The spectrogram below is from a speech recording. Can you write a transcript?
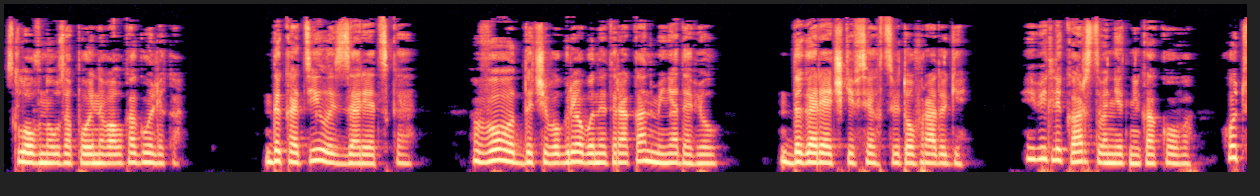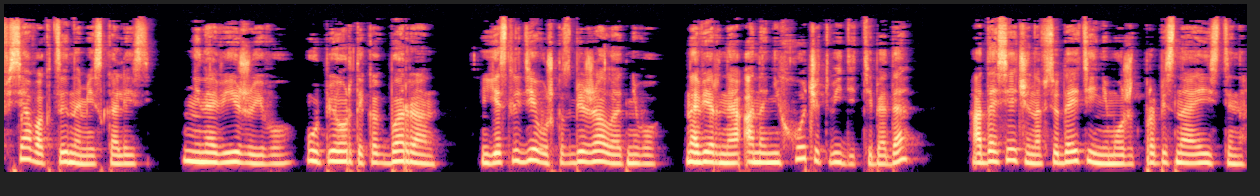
словно у запойного алкоголика. Докатилась Зарецкая. Вот до чего грёбаный таракан меня довел. До горячки всех цветов радуги. И ведь лекарства нет никакого. Хоть вся вакцинами искались. Ненавижу его, упертый как баран. Если девушка сбежала от него, Наверное, она не хочет видеть тебя, да? А до Сечина все дойти не может прописная истина.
